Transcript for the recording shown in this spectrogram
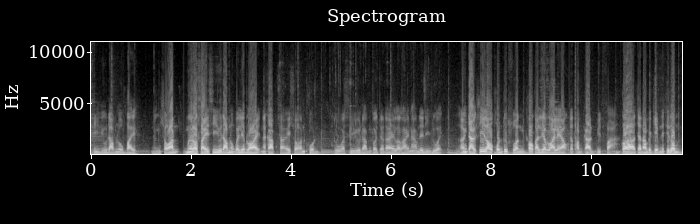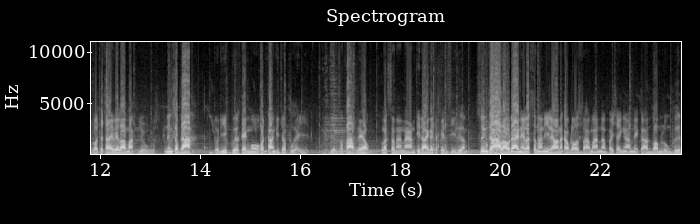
ซีอิ๊วดำลงไป 1 ช้อน เมื่อเราใส่ซีอิ๊วดำลงไปเรียบร้อยนะครับใช้ช้อนคนตัวซีอิ๊วดำก็จะได้ละลายน้ำได้ดีด้วย หลังจากที่เราคนทุกส่วนเข้ากันเรียบร้อยแล้ว จะทำการปิดฝา ก็จะนำไปเก็บในที่ร่ม เราจะใช้เวลาหมักอยู่ 1 สัปดาห์ ตัวนี้เปลือกแตงโมค่อนข้างที่จะเปื่อย เปลี่ยนสภาพแล้ว ลักษณะน้ำที่ได้ก็จะเป็นสีเหลือง ซึ่งถ้าเราได้ในลักษณะนี้แล้วนะครับ เราสามารถนำไปใช้งานในการบำรุงพืช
